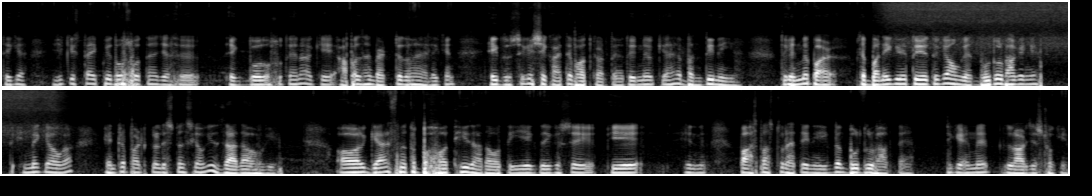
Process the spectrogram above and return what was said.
ठीक है? ये किस टाइप के दोस्त होते हैं? जैसे एक दो दोस्त होते हैं ना कि आपस में बैठते तो हैं, लेकिन एक दूसरे की शिकायतें बहुत करते हैं। तो इनमें क्या है? बनती नहीं है। तो इनमें जब बनेगी नहीं तो ये तो क्या होंगे? दूर दूर भागेंगे। तो इनमें क्या होगा? इंटर पार्टिकल डिस्टेंस क्या होगी? ज़्यादा होगी। और गैस में तो बहुत ही ज़्यादा होती है। एक तरीके से ये इन पास पास तो रहते ही नहीं, एकदम दूर दूर भागते हैं। ठीक है? इनमें लार्जेस्ट होगी।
